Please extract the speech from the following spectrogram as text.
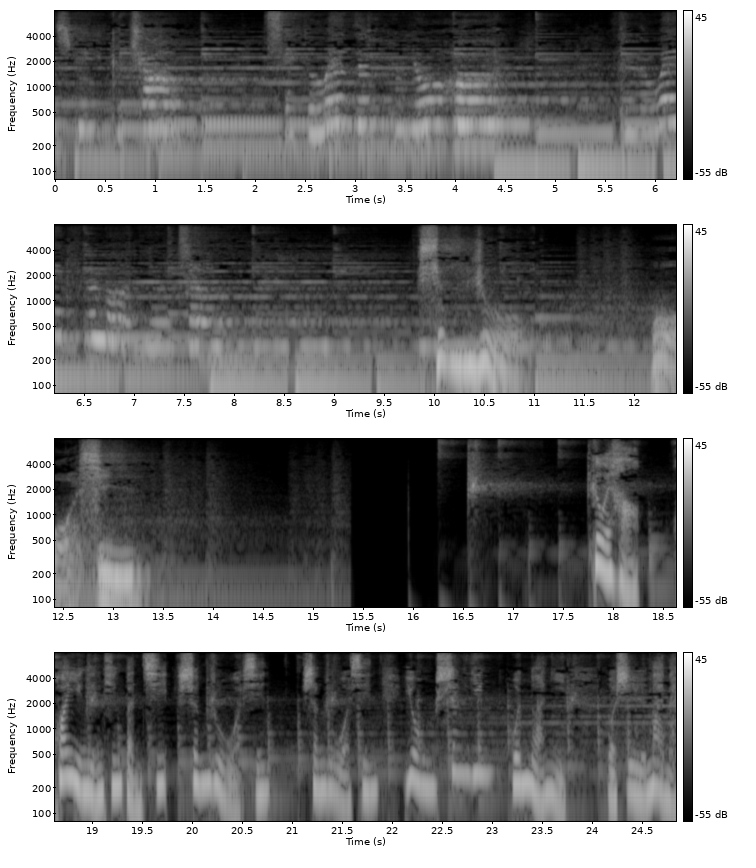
can speak a child. Take the weather from your heart and the weight from on your tongue. 深入我心。各位好，欢迎聆听本期《深入我心》，深入我心，用声音温暖你。我是麦麦。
